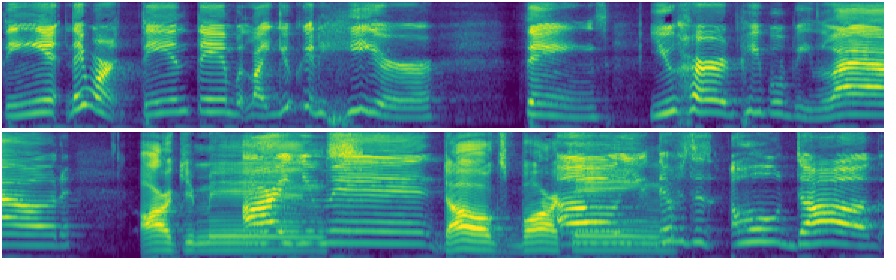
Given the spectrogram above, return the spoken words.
thin. They weren't thin, thin, but like you could hear things. You heard people be loud, Arguments. argument. Dogs Oh, barking. you- there was this old dog.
